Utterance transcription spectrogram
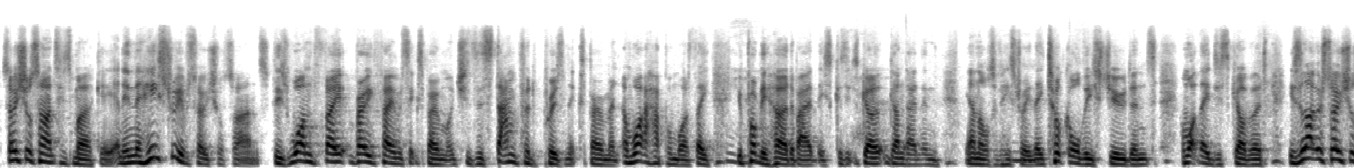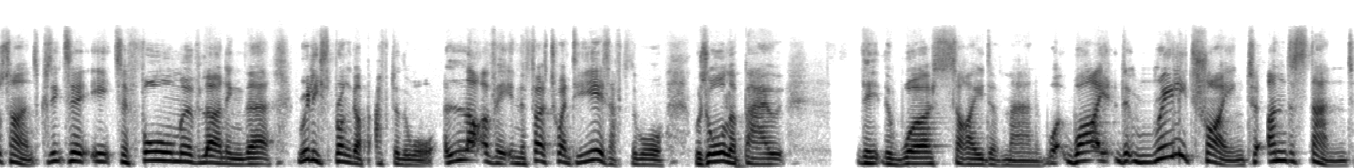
social science is murky. And in the history of social science, there's one fa- very famous experiment, which is the Stanford Prison Experiment. And what happened was they, yeah. you've probably heard about this because it's go, gone down in the annals of history. Mm. They took all these students, and what they discovered is like with social science, because it's a, it's a form of learning that really sprung up after the war. A lot of it in the first 20 years after the war was all about the the worst side of man why really trying to understand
